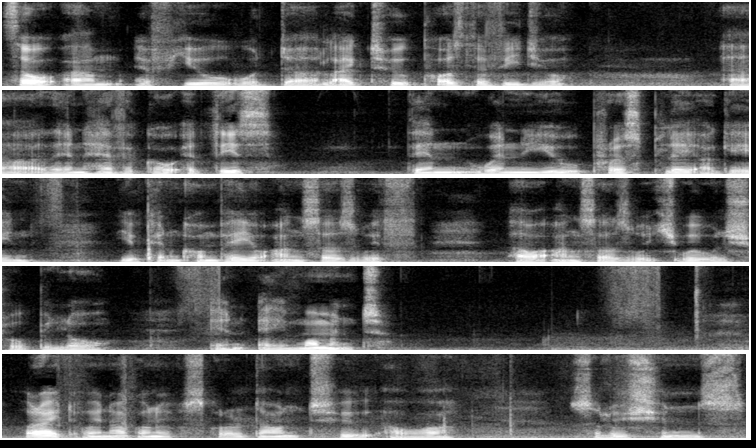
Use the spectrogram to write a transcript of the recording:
so um, if you would uh, like to pause the video uh, then have a go at this. Then when you press play again you can compare your answers with our answers which we will show below in a moment. All right we're now going to scroll down to our solutions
